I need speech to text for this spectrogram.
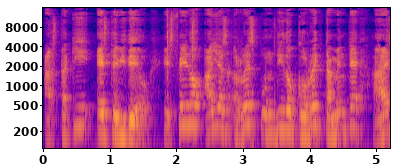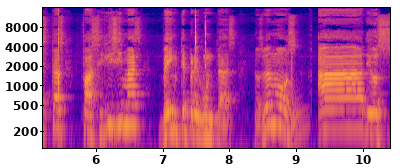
Hasta aquí este video. Espero hayas respondido correctamente a estas facilísimas 20 preguntas. Nos vemos. Adiós.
